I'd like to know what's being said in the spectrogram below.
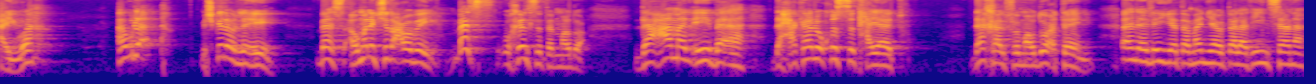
أيوه أو لأ. مش كده ولا إيه؟ بس أو مالكش دعوة بيا. بس وخلصت الموضوع. ده عمل إيه بقى؟ ده حكى له قصة حياته. دخل في موضوع تاني. أنا ليا 38 سنة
